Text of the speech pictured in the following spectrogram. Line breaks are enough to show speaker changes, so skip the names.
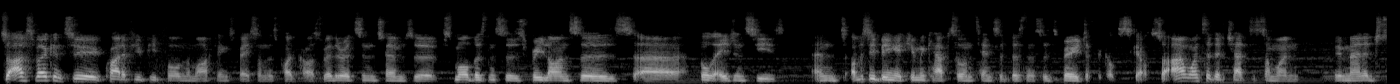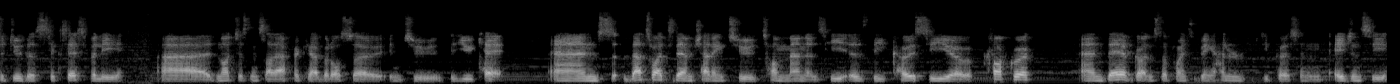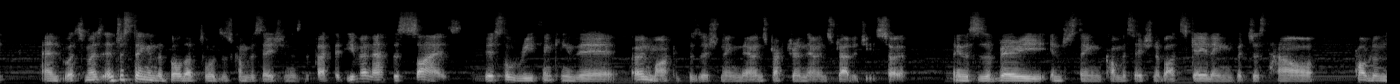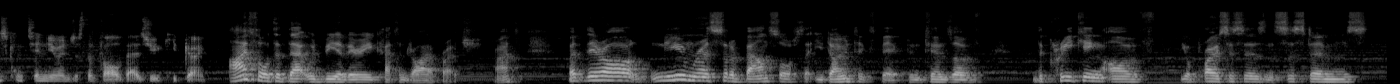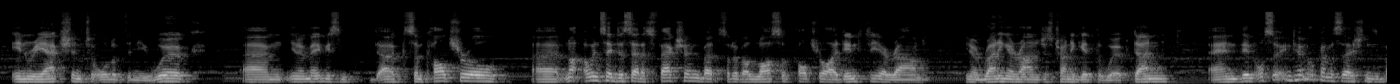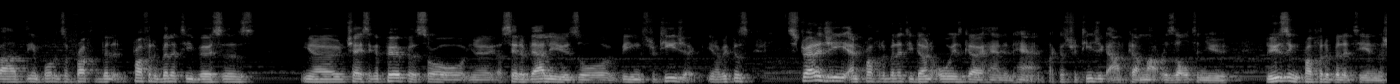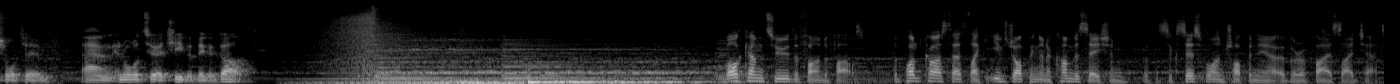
So I've spoken to quite a few people in the marketing space on this podcast, whether it's in terms of small businesses, freelancers, uh, full agencies, and obviously being a human capital intensive business, it's very difficult to scale. So I wanted to chat to someone who managed to do this successfully, uh, not just in South Africa, but also into the UK. And that's why today I'm chatting to Tom Manners. He is the co-CEO of Clockwork, and they have gotten to the point of being a 150 person agency and what's most interesting in the build up towards this conversation is the fact that even at this size, they're still rethinking their own market positioning, their own structure, and their own strategy. So I think this is a very interesting conversation about scaling, but just how problems continue and just evolve as you keep going.
I thought that that would be a very cut and dry approach, right? But there are numerous sort of bounce offs that you don't expect in terms of the creaking of your processes and systems in reaction to all of the new work, um, you know, maybe some uh, some cultural, uh, not I wouldn't say dissatisfaction, but sort of a loss of cultural identity around, you know, running around just trying to get the work done, and then also internal conversations about the importance of profitability, profitability versus, you know, chasing a purpose or you know a set of values or being strategic, you know, because strategy and profitability don't always go hand in hand. Like a strategic outcome might result in you losing profitability in the short term um, in order to achieve a bigger goal.
Welcome to The Founder Files, the podcast that's like eavesdropping on a conversation with a successful entrepreneur over a fireside chat.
